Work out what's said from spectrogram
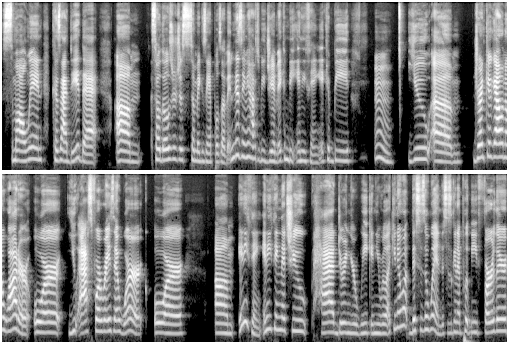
Small win cuz I did that. Um so those are just some examples of it. And it doesn't even have to be gym. It can be anything. It could be mm, you um drank your gallon of water or you asked for a raise at work or um anything anything that you had during your week and you were like you know what this is a win this is going to put me further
